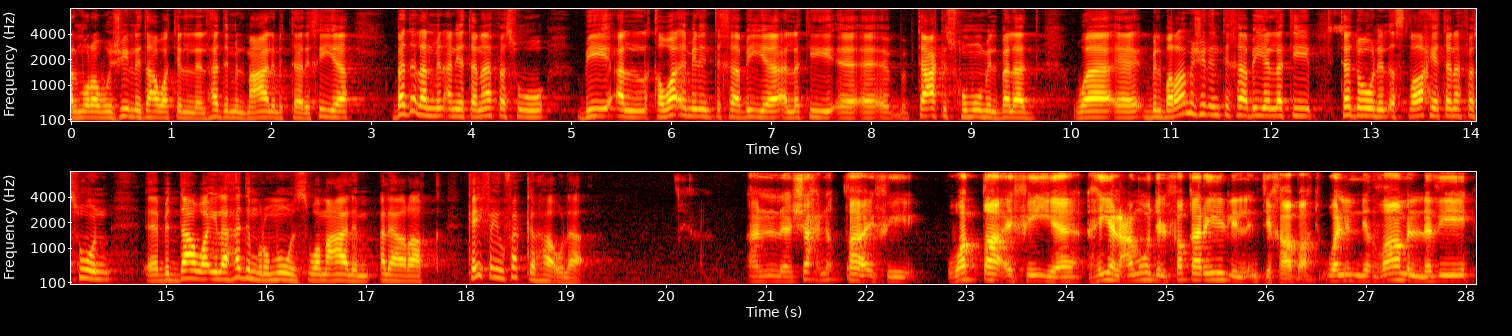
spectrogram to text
المروجين لدعوة الهدم المعالم التاريخية بدلا من أن يتنافسوا بالقوائم الانتخابية التي تعكس هموم البلد وبالبرامج الانتخابية التي تدعو للإصلاح يتنافسون آه، بالدعوة إلى هدم رموز ومعالم العراق كيف يفكر هؤلاء؟ الشحن الطائفي والطائفية هي العمود الفقري للانتخابات وللنظام الذي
